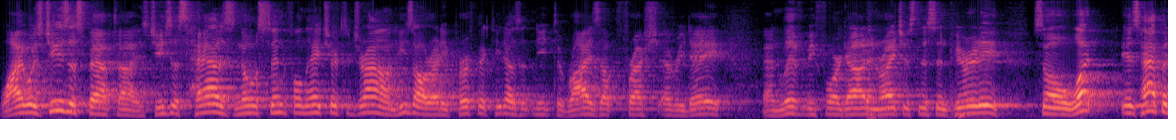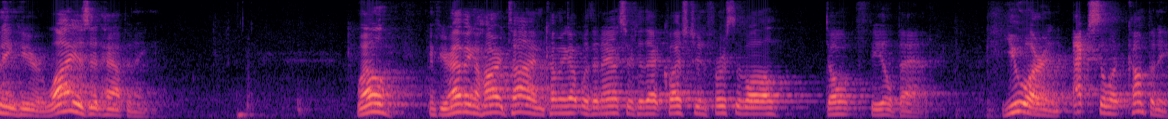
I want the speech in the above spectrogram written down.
why was Jesus baptized? Jesus has no sinful nature to drown. He's already perfect. He doesn't need to rise up fresh every day and live before God in righteousness and purity. So, what is happening here? Why is it happening? Well, if you're having a hard time coming up with an answer to that question, first of all, don't feel bad. You are in excellent company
